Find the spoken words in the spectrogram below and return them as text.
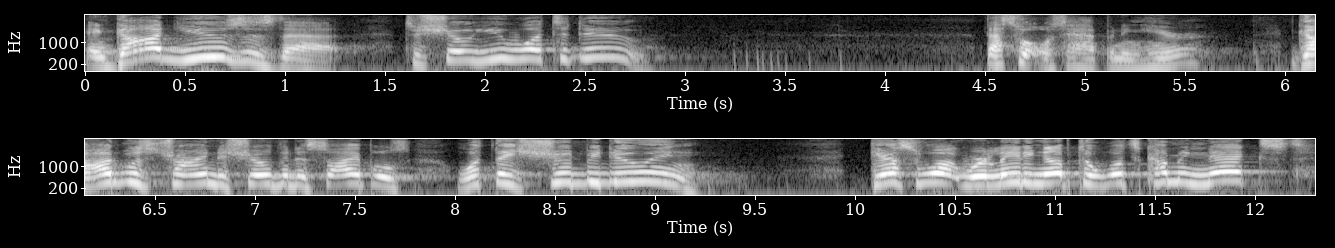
and God uses that to show you what to do. That's what was happening here. God was trying to show the disciples what they should be doing. Guess what? We're leading up to what's coming next.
